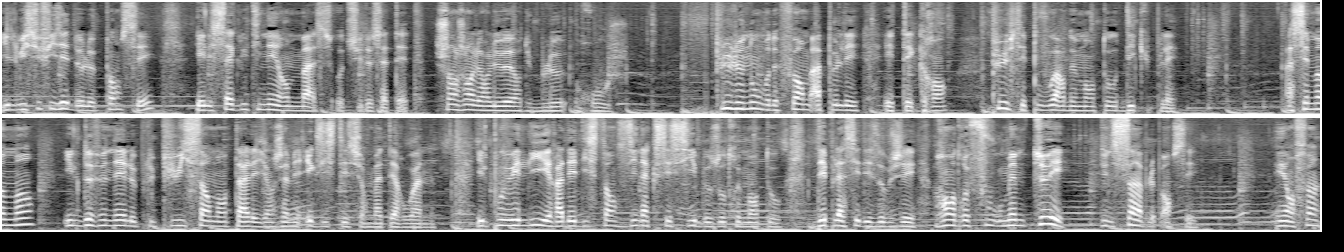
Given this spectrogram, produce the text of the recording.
Il lui suffisait de le penser et ils s'agglutinaient en masse au-dessus de sa tête, changeant leur lueur du bleu au rouge. Plus le nombre de formes appelées était grand, plus ses pouvoirs de manteau décuplaient. À ces moments, il devenait le plus puissant mental ayant jamais existé sur Materwan. Il pouvait lire à des distances inaccessibles aux autres manteaux, déplacer des objets, rendre fou ou même tuer d'une simple pensée. Et enfin,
